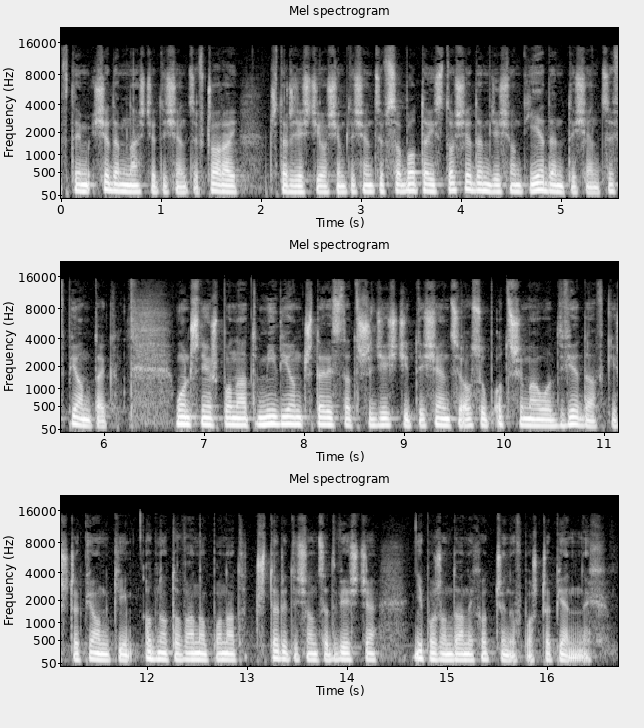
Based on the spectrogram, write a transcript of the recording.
w tym 17 tysięcy wczoraj, 48 tysięcy w sobotę i 171 tysięcy w piątek. Łącznie już ponad 1 430 tysięcy osób otrzymało dwie dawki szczepionki. Odnotowano ponad 4200 niepożądanych odczynów poszczepiennych.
